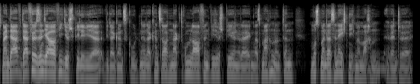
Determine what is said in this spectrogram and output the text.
Ich meine, da, dafür sind ja auch Videospiele wieder, wieder ganz gut. Ne? Da kannst du auch nackt rumlaufen in Videospielen oder irgendwas machen und dann muss man das in echt nicht mehr machen, eventuell.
